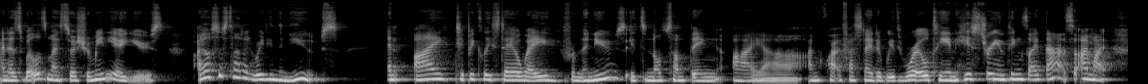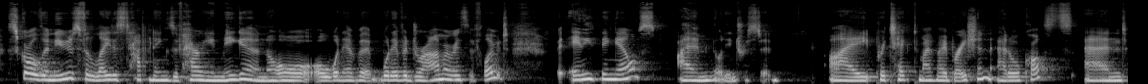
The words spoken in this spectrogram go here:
and as well as my social media use, I also started reading the news. And I typically stay away from the news. It's not something I uh, I'm quite fascinated with royalty and history and things like that. So I might scroll the news for the latest happenings of Harry and Meghan or or whatever whatever drama is afloat. But anything else, I am not interested. I protect my vibration at all costs. And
